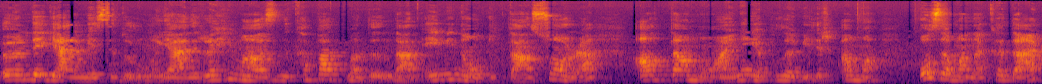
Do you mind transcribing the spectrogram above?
önde gelmesi durumu yani rahim ağzını kapatmadığından emin olduktan sonra alttan muayene yapılabilir. Ama o zamana kadar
